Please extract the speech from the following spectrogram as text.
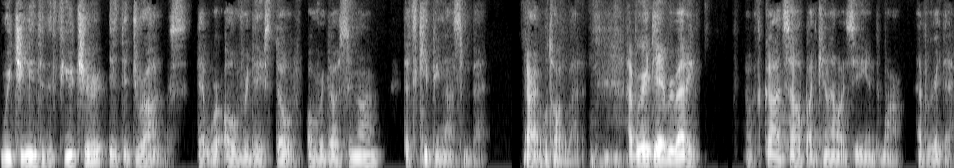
Reaching into the future is the drugs that we're overdosing on that's keeping us in bed. All right, we'll talk about it. Have a great day, everybody. With God's help, I cannot wait to see you again tomorrow. Have a great day.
